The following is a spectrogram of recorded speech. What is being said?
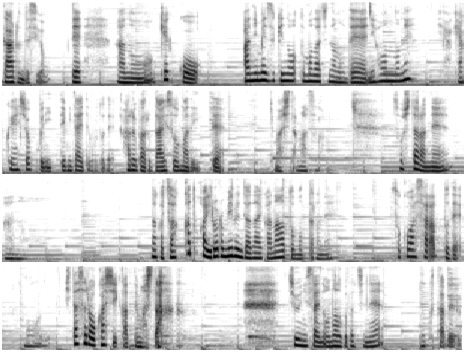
ーがあるんですよ。であの結構アニメ好きの友達なので日本のね100円ショップに行ってみたいということではるばるダイソーまで行ってきましたまずは。そしたらねあのなんか雑貨とかいろいろ見るんじゃないかなと思ったらねそこはさらっとでもうひたすらお菓子買ってました 12歳の女の子たちねよく食べる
